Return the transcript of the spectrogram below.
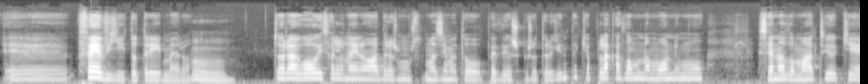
Ε, φεύγει το τρίμερο. Τώρα εγώ ήθελα να είναι ο άντρας μου μαζί με το παιδί όσο περισσότερο γίνεται και απλά καθόμουν μόνη μου σε ένα δωμάτιο και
